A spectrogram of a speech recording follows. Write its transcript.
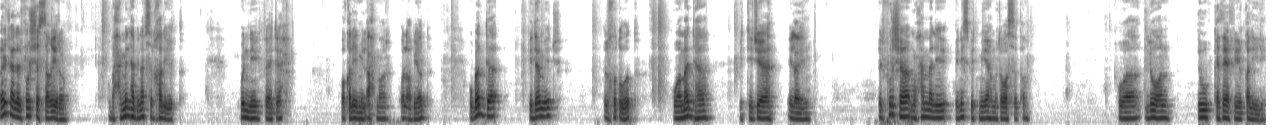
برجع للفرشة الصغيرة وبحملها بنفس الخليط. بني فاتح وقليل من الأحمر والأبيض وببدأ بدمج الخطوط ومدها باتجاه العين. الفرشة محملة بنسبة مياه متوسطة ولون ذو كثافة قليلة.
